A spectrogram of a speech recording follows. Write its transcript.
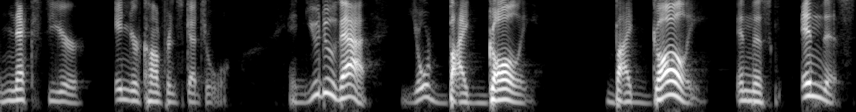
next year in your conference schedule. And you do that, you're by golly, by golly in this in this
